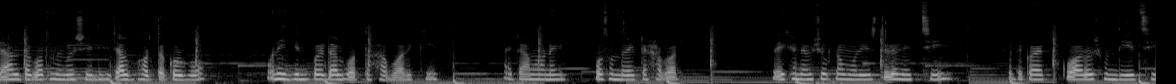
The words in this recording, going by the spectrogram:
ডালটা প্রথমে বসিয়ে দিয়েছি ডাল ভর্তা করব। অনেক দিন পরে ডাল ভর্তা খাব আর কি এটা আমার অনেক পছন্দের একটা খাবার। তো এখানে আমি শুকনো মরিচ টেলে নিচ্ছি। সাথে কয়েক কোয়া রসুন দিয়েছি।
